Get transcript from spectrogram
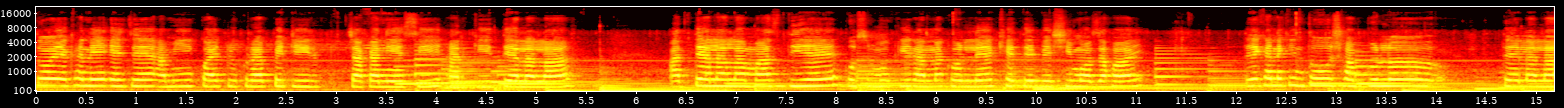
তো এখানে এই যে আমি কয়েক টুকরা পেটির চাকা নিয়েছি, আর কি তেলালা। আর তেলালা মাছ দিয়ে কচুরমুখী রান্না করলে খেতে বেশি মজা হয়। তো এখানে কিন্তু সবগুলো তেলালা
